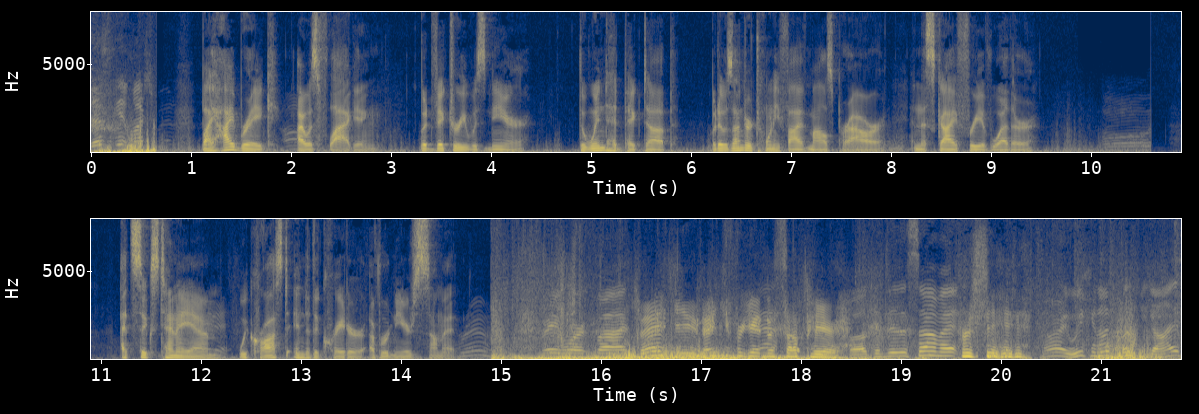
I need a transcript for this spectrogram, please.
Doesn't get much By high break, I was flagging, but victory was near. The wind had picked up, but it was under 25 miles per hour and the sky free of weather. At 6:10 a.m., we crossed into the crater of Rainier's summit. great work, bud. Thank you. Thank you for getting us up here. Welcome to the summit. Appreciate it. All right, we can unclip you guys.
